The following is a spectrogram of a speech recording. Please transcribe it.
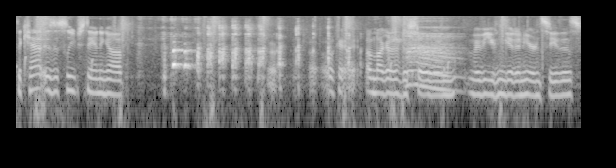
The cat is asleep standing up. Uh, okay, I'm not gonna disturb him. Maybe you can get in here and see this.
